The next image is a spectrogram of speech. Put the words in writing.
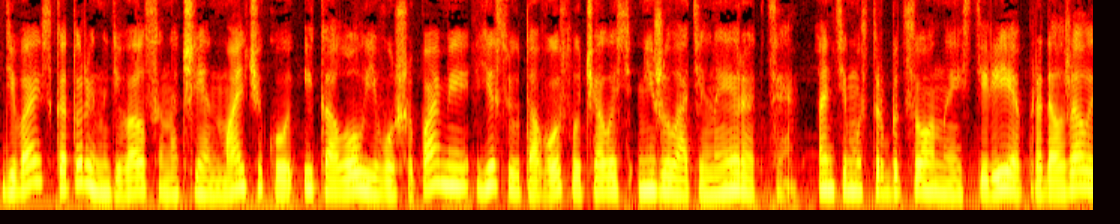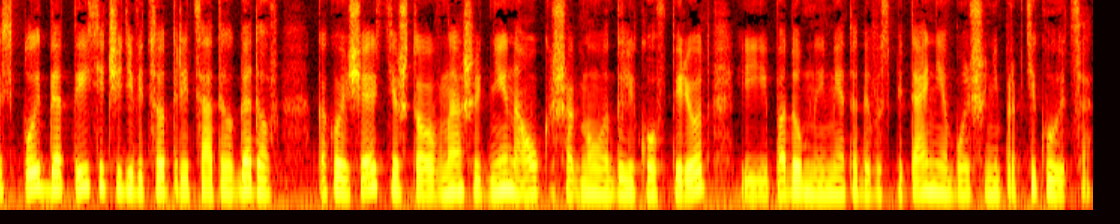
Девайс, который надевался на член мальчику и колол его шипами, если у того случалась нежелательная эрекция. Антимастурбационная истерия продолжалась вплоть до 1930-х годов. Какое счастье, что в наши дни наука шагнула далеко вперед, и подобные методы воспитания больше не практикуются,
